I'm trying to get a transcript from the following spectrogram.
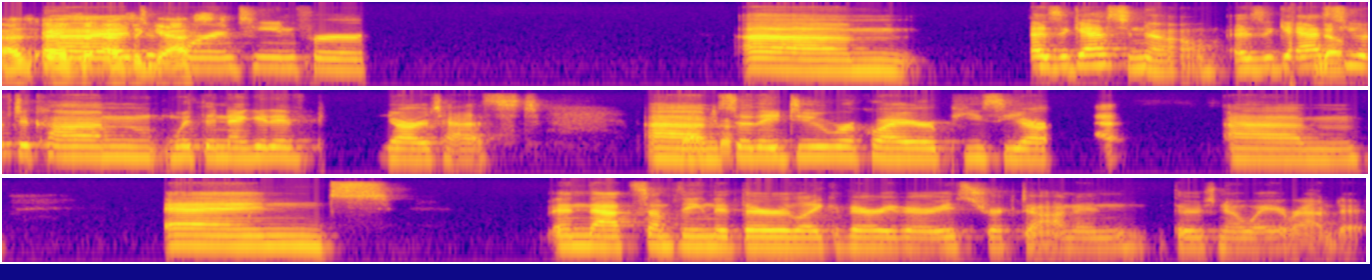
as yeah, as, as a guest quarantine for um as a guest no as a guest you have to come with a negative pcr test um gotcha. so they do require pcr tests um and and that's something that they're like very very strict on and there's no way around it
